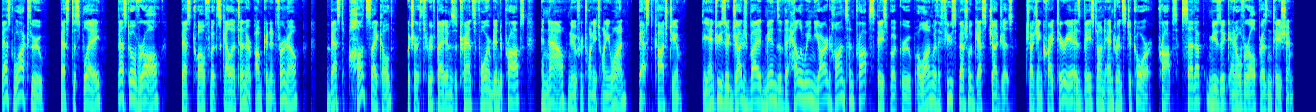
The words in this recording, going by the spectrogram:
Best Walkthrough, Best Display, Best Overall, Best 12 Foot Skeleton or Pumpkin Inferno, Best Haunt Cycled, which are thrift items transformed into props, and now, new for 2021, Best Costume. The entries are judged by admins of the Halloween Yard Haunts and Props Facebook group, along with a few special guest judges. Judging criteria is based on entrance decor, props, setup, music, and overall presentation.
